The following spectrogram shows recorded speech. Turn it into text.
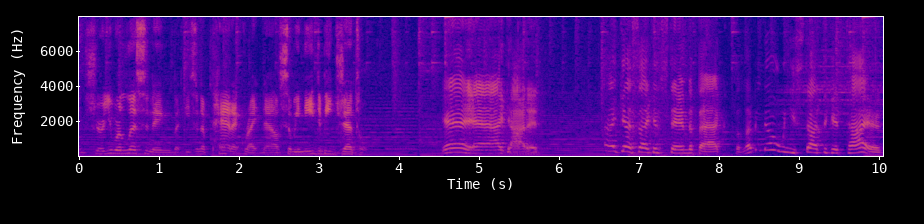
I'm sure you were listening, but he's in a panic right now, so we need to be gentle. Yeah, yeah, I got it. I guess I can stay in the back, but let me know when you start to get tired.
